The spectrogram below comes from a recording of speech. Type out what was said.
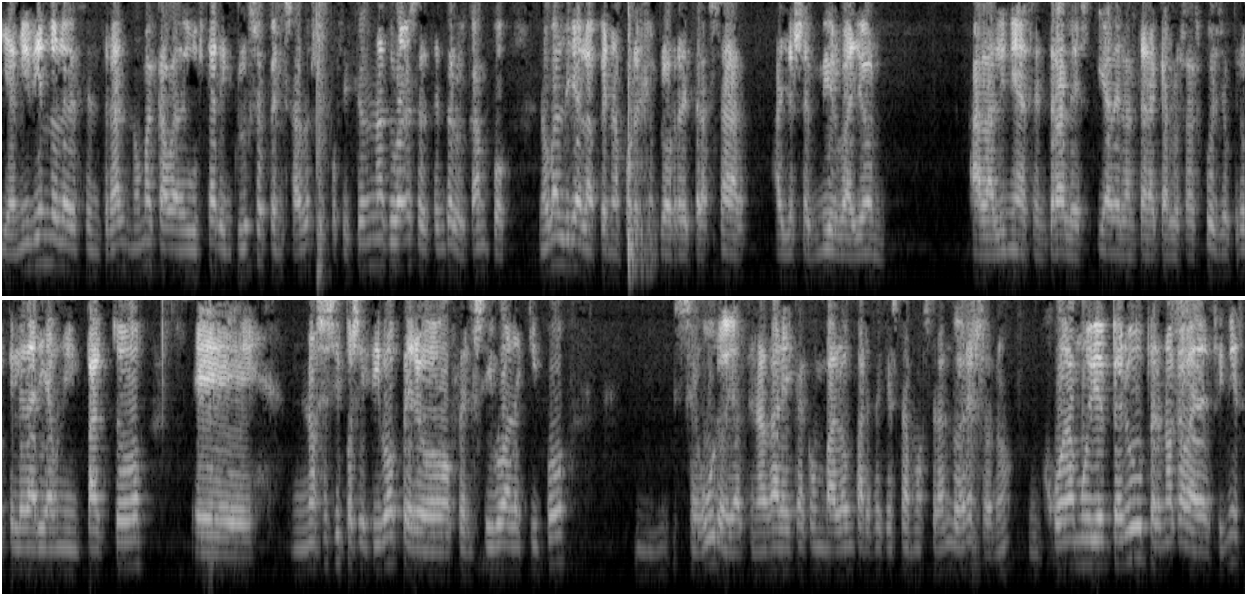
y a mí viéndole de central no me acaba de gustar, incluso he pensado su posición natural es el centro del campo. ¿No valdría la pena, por ejemplo, retrasar a Josep Mir Bayón a la línea de centrales y adelantar a Carlos Ascuez? Yo creo que le daría un impacto, eh, no sé si positivo, pero ofensivo al equipo seguro y al final Gareca con balón parece que está mostrando eso, ¿no? Juega muy bien Perú, pero no acaba de definir.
